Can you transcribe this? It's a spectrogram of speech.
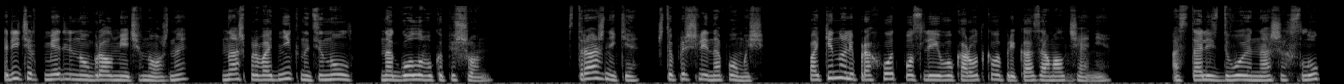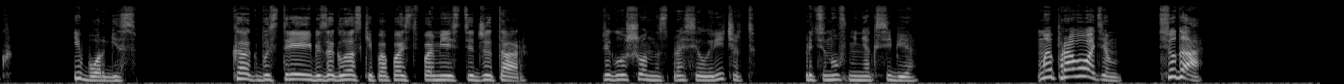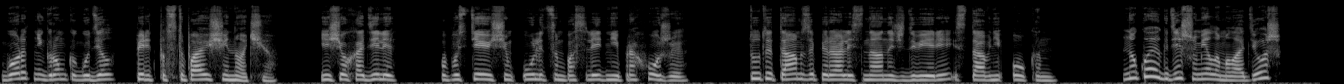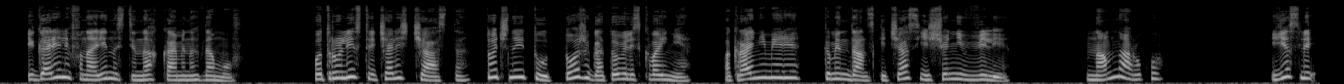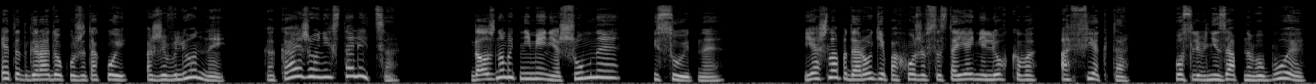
Ричард медленно убрал меч в ножны, наш проводник натянул на голову капюшон. Стражники, что пришли на помощь, покинули проход после его короткого приказа о молчании. Остались двое наших слуг и Боргис. «Как быстрее без огласки попасть в поместье Джетар?» приглушенно спросил Ричард, притянув меня к себе. «Мы проводим! Сюда!» Город негромко гудел перед подступающей ночью. Еще ходили по пустеющим улицам последние прохожие. Тут и там запирались на ночь двери и ставни окон. Но кое-где шумела молодежь, и горели фонари на стенах каменных домов. Патрули встречались часто, точно и тут тоже готовились к войне. По крайней мере, комендантский час еще не ввели. Нам на руку. Если этот городок уже такой оживленный, какая же у них столица? Должно быть не менее шумная и суетная. Я шла по дороге, похоже, в состоянии легкого аффекта после внезапного боя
